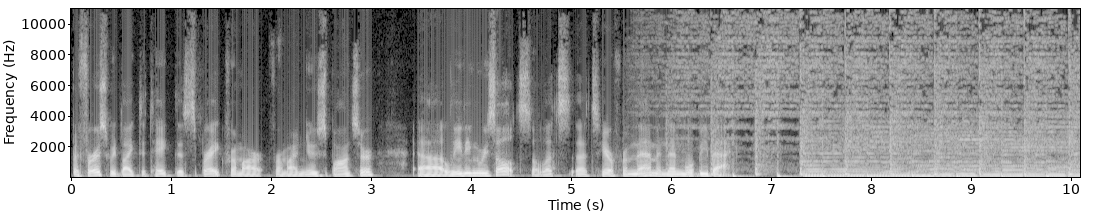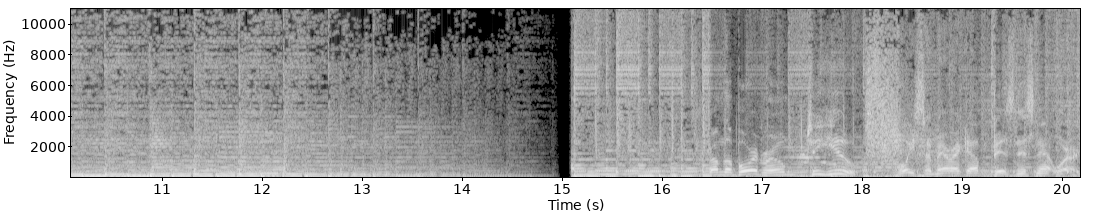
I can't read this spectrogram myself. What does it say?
But first, we'd like to take this break from our from our new sponsor, uh, Leading Results. So let's let's hear from them, and then we'll be back. From the boardroom to you, Voice America Business Network.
